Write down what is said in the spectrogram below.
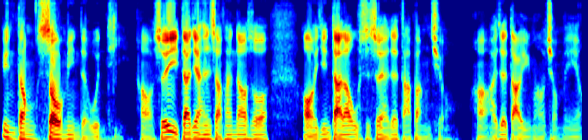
运动寿命的问题。好，所以大家很少看到说。哦，已经打到五十岁还在打棒球，好，还在打羽毛球，没有，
